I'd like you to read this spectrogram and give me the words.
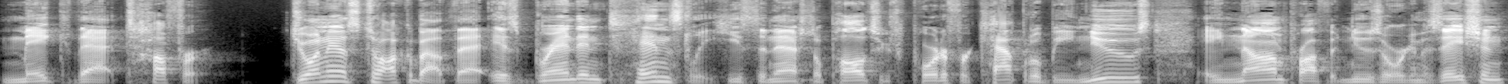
make that tougher? Joining us to talk about that is Brandon Tensley. He's the national politics reporter for Capital B News, a nonprofit news organization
